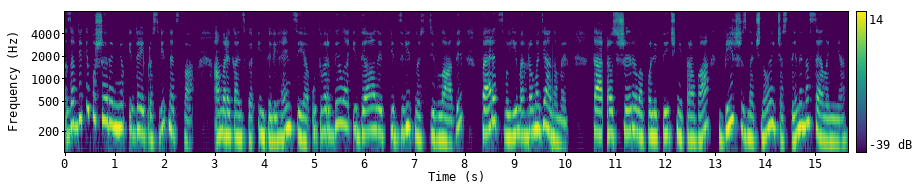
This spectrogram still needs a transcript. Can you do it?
Завдяки поширенню ідей просвітництва американська інтелігенція утвердила ідеали підзвітності влади перед своїми громадянами та розширила політичні права більш значної частини населення.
